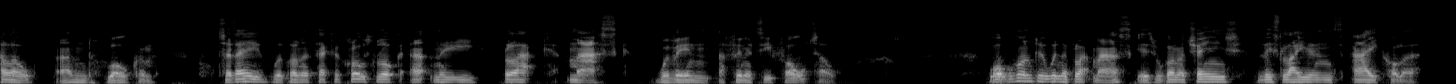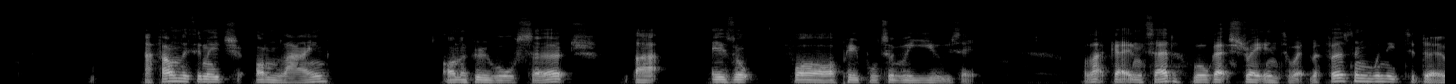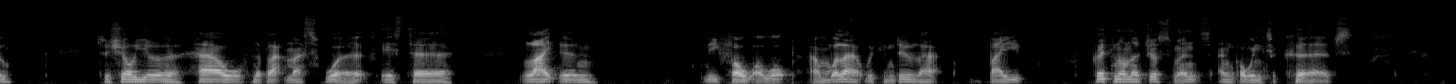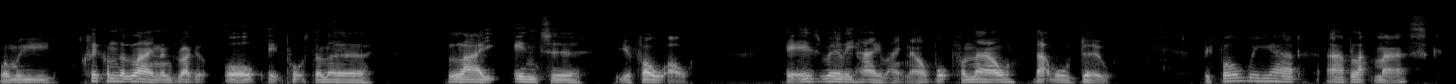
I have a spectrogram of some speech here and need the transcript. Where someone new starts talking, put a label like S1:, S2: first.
S1: Hello and welcome. Today we're going to take a close look at the black mask within Affinity Photo. What we're going to do with the black mask is we're going to change this lion's eye colour. I found this image online on a Google search that is up for people to reuse it. Well that getting said, we'll get straight into it. The first thing we need to do to show you how the black mask works is to lighten the photo up. And well out we can do that by clicking on adjustments and going to curves. When we click on the line and drag it up it puts the light into your photo. It is really high right now but for now that will do. Before we add our black mask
